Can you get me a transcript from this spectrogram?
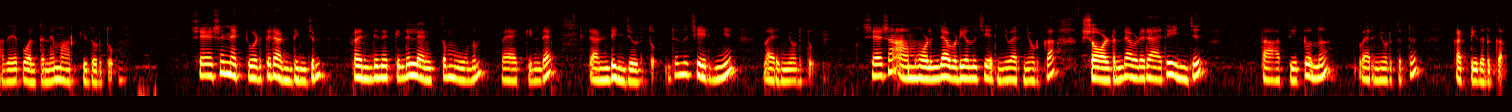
അതേപോലെ തന്നെ മാർക്ക് ചെയ്ത് കൊടുത്തു. ശേഷം നെക്ക് എടുത്ത് രണ്ട് ഇഞ്ചും ഫ്രണ്ട് നെക്കിന്റെ ലെങ്ത്ത് മൂന്നും ബാക്കിന്റെ രണ്ട് ഇഞ്ചും എടുത്തു. ഇതൊന്ന് ചെരിഞ്ഞ് വരഞ്ഞു കൊടുത്തു. ശേഷം ആം ഹോളിന്റെ അവിടെ ഒന്ന് ചെരിഞ്ഞ് വരഞ്ഞു കൊടുക്കുക. ഷോൾഡറിന്റെ അവിടെ ഒരു അര ഇഞ്ച് താത്തിയിട്ട് ഒന്ന് വരഞ്ഞു കൊടുത്തിട്ട് കട്ട് ചെയ്തെടുക്കാം.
